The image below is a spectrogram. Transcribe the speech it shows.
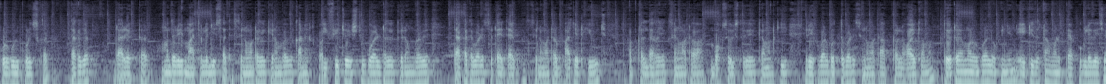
পুরোপুরি পরিষ্কার। দেখা যাক। ডাইরেক্টর আমাদের এই মাইথোলজির সাথে সিনেমাটাকে কিরমভাবে কানেক্ট করে ফিউচারিস্টিক ওয়ার্ল্ডটাকে কিরমভাবে দেখাতে পারে সেটাই দেখবে সিনেমাটার বাজেট হিউজ আফটাল দেখা যাক সিনেমাটা বক্স অফিস থেকে কেমন কি রিকভার করতে পারে সিনেমাটা আফটাল হয় কেমন। তো এটাই আমার ওভারঅল ওপিনিয়ন এই টিজারটা আমার ব্যাপক লেগেছে।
